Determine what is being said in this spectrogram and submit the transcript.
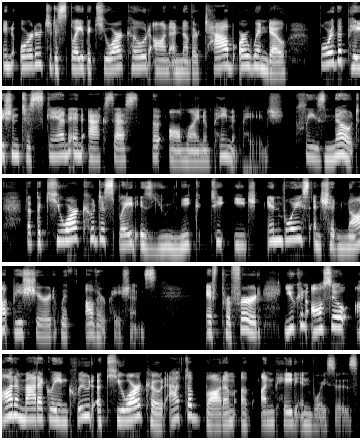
in order to display the QR code on another tab or window for the patient to scan and access the online and payment page. Please note that the QR code displayed is unique to each invoice and should not be shared with other patients. If preferred, you can also automatically include a QR code at the bottom of unpaid invoices,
